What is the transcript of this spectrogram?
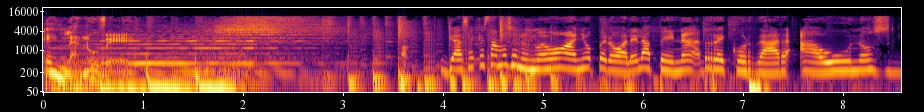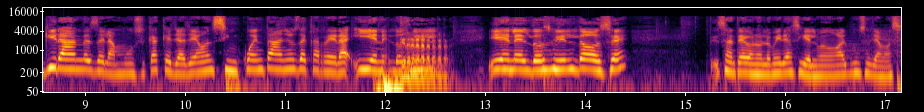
en la nube. Ya sé que estamos en un nuevo año, pero vale la pena recordar a unos grandes de la música que ya llevan 50 años de carrera y en el, 2000 Grrr. y en el 2012... Santiago, no lo mire así, el nuevo álbum se llama así.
